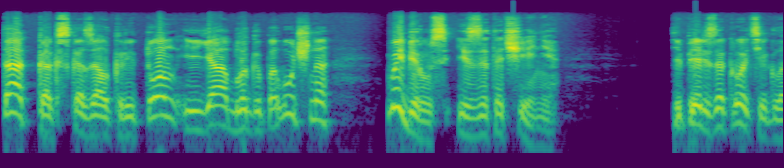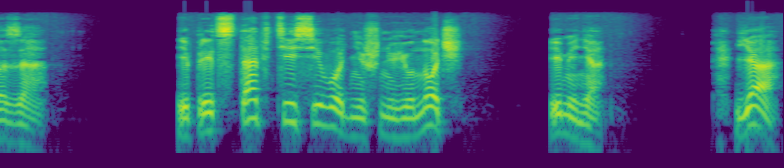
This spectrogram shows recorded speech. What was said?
так, как сказал Критон, и я благополучно выберусь из заточения. Теперь закройте глаза и представьте сегодняшнюю ночь и меня. Я,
